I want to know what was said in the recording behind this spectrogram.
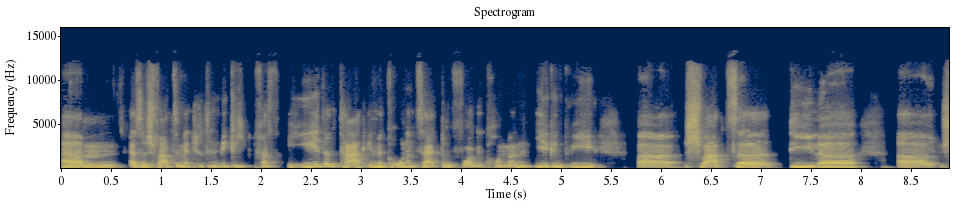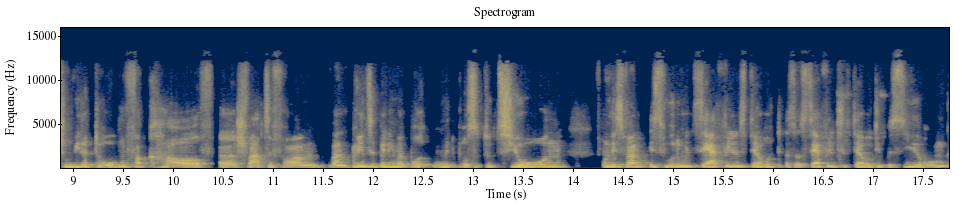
Mhm. Ähm, also schwarze Menschen sind wirklich fast jeden Tag in der Kronenzeitung vorgekommen. Irgendwie äh, schwarzer Dealer, äh, schon wieder Drogenverkauf, äh, schwarze Frauen waren prinzipiell immer mit Prostitution und es, war, es wurde mit sehr vielen Stereotyp also sehr viel Stereotypisierung.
